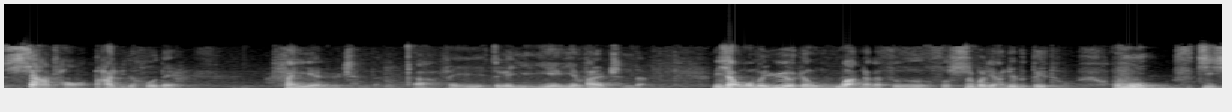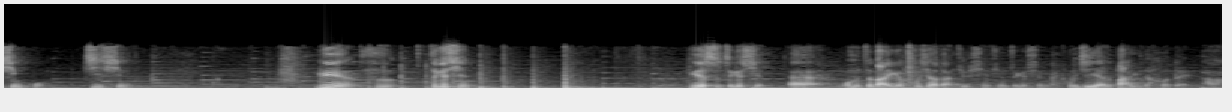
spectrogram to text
夏朝大禹的后代翻译而成的。啊，翻译这个演演演翻而成的。你像我们越跟吴啊，那个是是势不两立的对头，吴是寄信国，寄信，越是这个姓。越是这个姓，哎，我们浙大一个副校长就姓姓这个姓的，估计也是大禹的后代啊，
